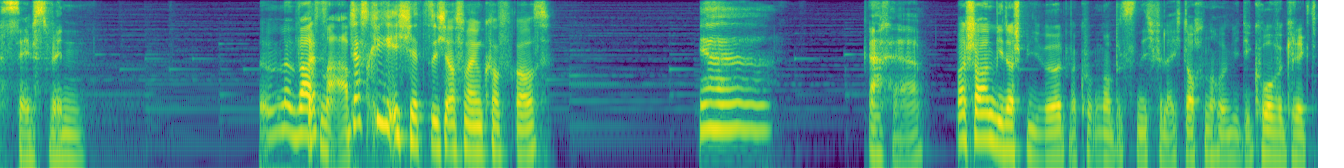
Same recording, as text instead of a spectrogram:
Selbst wenn. Warte mal ab. Das kriege ich jetzt nicht aus meinem Kopf raus. Ja. Ach ja. Mal schauen, wie das Spiel wird. Mal gucken, ob es nicht vielleicht doch noch irgendwie die Kurve kriegt.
